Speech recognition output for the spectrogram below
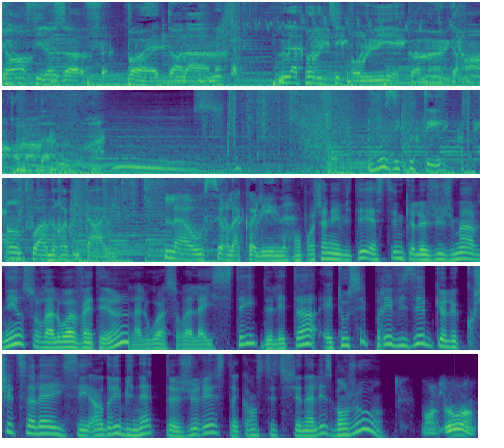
Grand philosophe, poète dans l'âme, la politique pour lui est comme un grand roman d'amour. Vous écoutez Antoine Robitaille. Là-haut sur la colline. Mon prochain invité estime que le jugement à venir sur la loi 21, la loi sur la laïcité de l'État, est aussi prévisible que le coucher de soleil. C'est André Binette, juriste constitutionnaliste. Bonjour. Bonjour.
